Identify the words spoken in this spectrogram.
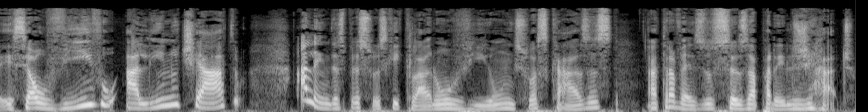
esse ao vivo ali no teatro, além das pessoas que, claro, ouviam em suas casas através dos seus aparelhos de rádio.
